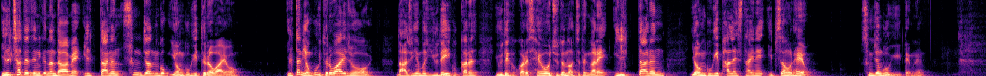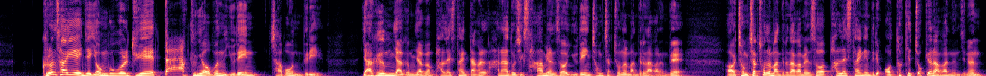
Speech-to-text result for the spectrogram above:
1차 대전이 끝난 다음에 일단은 승전국 영국이 들어와요. 일단 영국이 들어와야죠. 나중에 뭐 유대인 국가를 유대 국가를 세워주든 어쨌든 간에 일단은 영국이 팔레스타인에 입성을 해요. 승전국이기 때문에. 그런 사이에 이제 영국을 뒤에 딱 등에 업은 유대인 자본들이 야금야금 야금 팔레스타인 땅을 하나둘씩 사면서 유대인 정착촌을 만들어 나가는데 어, 정착촌을 만들어 나가면서 팔레스타인인들이 어떻게 쫓겨 나갔는지는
